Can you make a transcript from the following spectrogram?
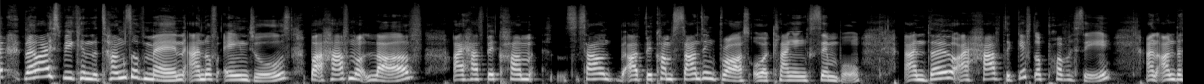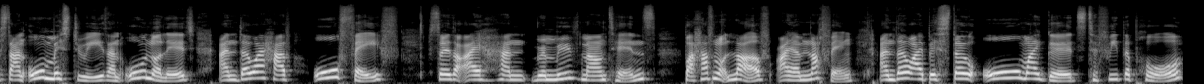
though I speak in the tongues of men and of angels, but have not love, I have become sound, I've become sounding brass or a clanging cymbal. And though I have the gift of prophecy and understand all mysteries and all knowledge, and though I have all faith, so that I can remove mountains, but have not love, I am nothing. And though I bestow all my goods to feed the poor,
